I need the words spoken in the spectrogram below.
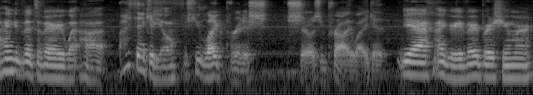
I think it's a very wet hot. I think if Feel. if you like British shows, you'd probably like it. Yeah, I agree. Very British humor.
